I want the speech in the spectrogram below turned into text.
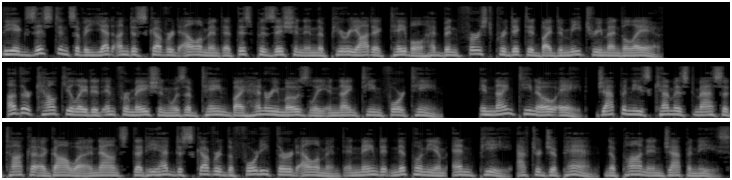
The existence of a yet undiscovered element at this position in the periodic table had been first predicted by Dmitry Mendeleev. Other calculated information was obtained by Henry Moseley in 1914. In 1908, Japanese chemist Masataka Ogawa announced that he had discovered the 43rd element and named it nipponium (NP) after Japan, Nippon in Japanese.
